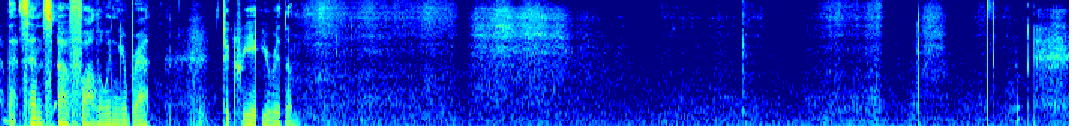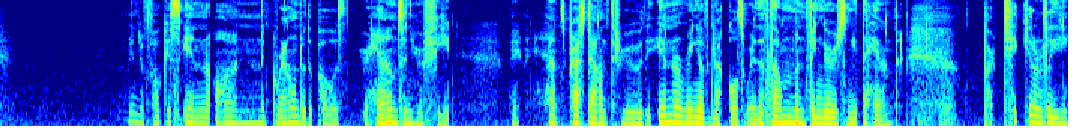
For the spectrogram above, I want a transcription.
Have that sense of following your breath to create your rhythm. Focus in on the ground of the pose, your hands and your feet. Hands pressed down through the inner ring of knuckles where the thumb and fingers meet the hand, particularly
